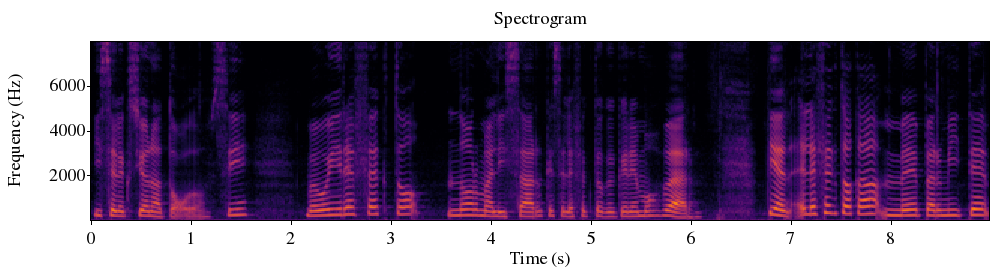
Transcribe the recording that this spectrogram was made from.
y selecciona todo, ¿sí? Me voy a ir a efecto normalizar, que es el efecto que queremos ver. Bien, el efecto acá me permite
